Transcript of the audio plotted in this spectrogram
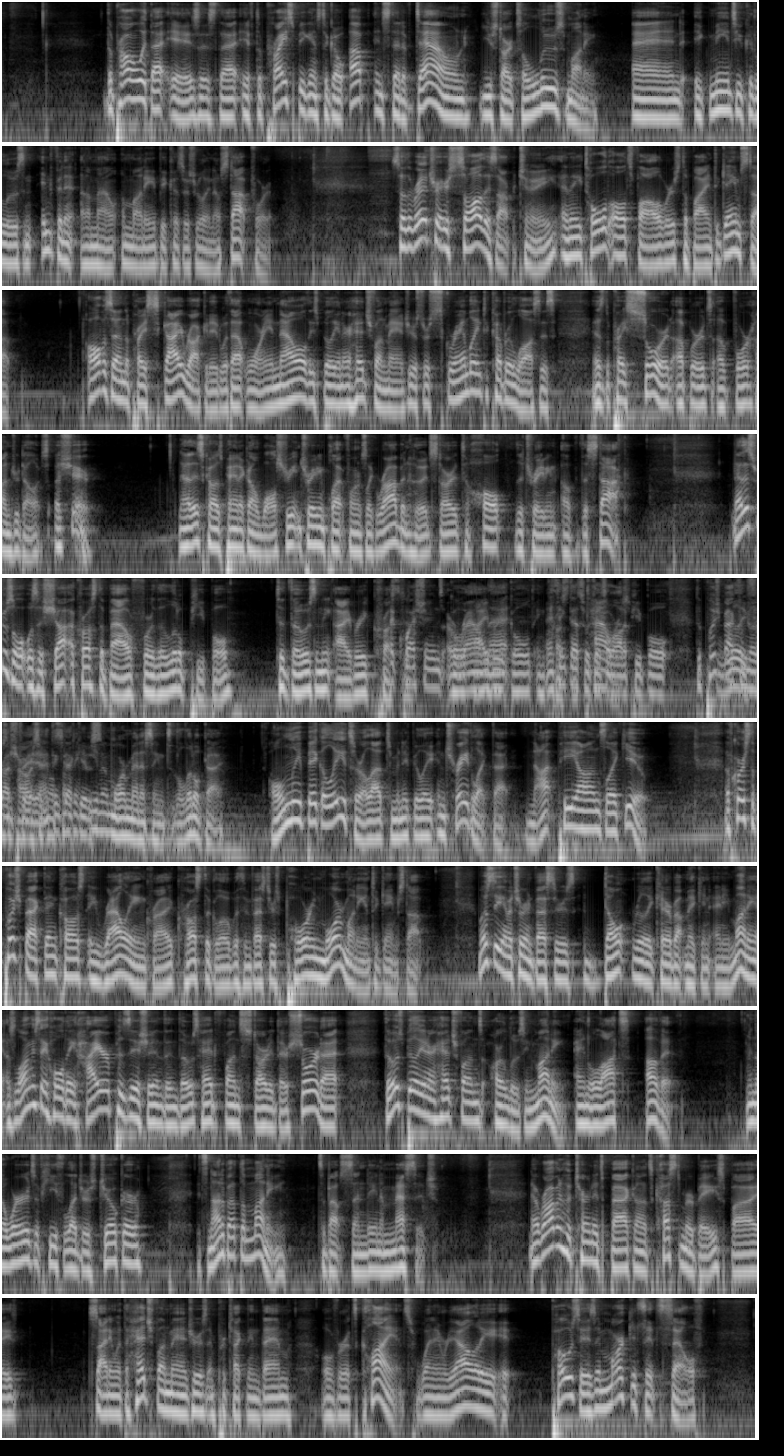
The problem with that is is that if the price begins to go up instead of down, you start to lose money. And it means you could lose an infinite amount of money because there's really no stop for it. So the Reddit traders saw this opportunity and they told all its followers to buy into GameStop. All of a sudden, the price skyrocketed without warning, and now all these billionaire hedge fund managers were scrambling to cover losses as the price soared upwards of $400 a share. Now, this caused panic on Wall Street, and trading platforms like Robinhood started to halt the trading of the stock. Now, this result was a shot across the bow for the little people to those in the ivory crust. questions gold, around ivory, that. gold, and I think that's what gets a lot of people the pushback really from those frustrated. I think that gives even more menacing to the little guy. Only big elites are allowed to manipulate and trade like that, not peons like you. Of course, the pushback then caused a rallying cry across the globe with investors pouring more money into GameStop. Most of the amateur investors don't really care about making any money as long as they hold a higher position than those hedge funds started their short at. Those billionaire hedge funds are losing money and lots of it. In the words of Heath Ledger's Joker, it's not about the money, it's about sending a message. Now, Robinhood turned its back on its customer base by siding with the hedge fund managers and protecting them over its clients, when in reality, it poses and markets itself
